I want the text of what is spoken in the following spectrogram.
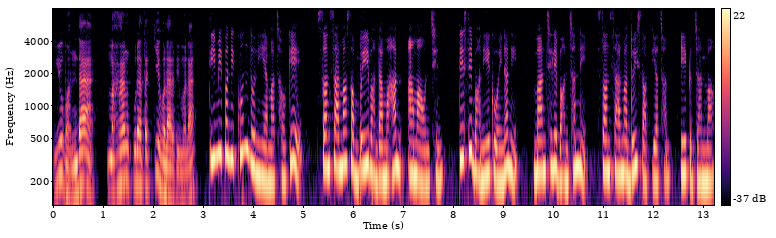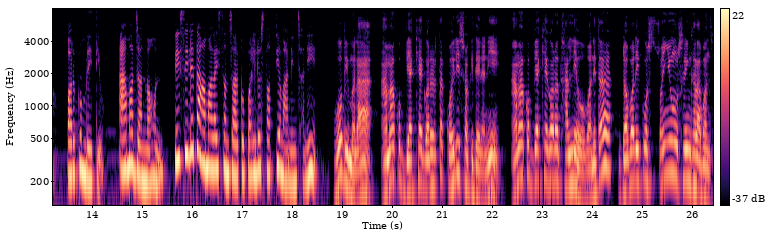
यो भन्दा महान कुरा त के होला र विमला? तिमी पनि कुन दुनियाँमा छौ के? संसारमा सबैभन्दा महान आमा हुन्छन्। त्यसै भनिएको होइन नि। मान्छेले भन्छन् नि संसारमा दुई सत्य छन्। एक जन्म अर्को मृत्यु। आमा जन्म हुन्। त्यसैले त आमालाई संसारको पहिलो सत्य मानिन्छ नि। हो विमला आमाको व्याख्या गरेर त कहिले सकिँदैन नि। आमाको व्याख्या गर्न थाल्ने हो भने त डबलीको सयौँ श्रृङ्खला बन्छ।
